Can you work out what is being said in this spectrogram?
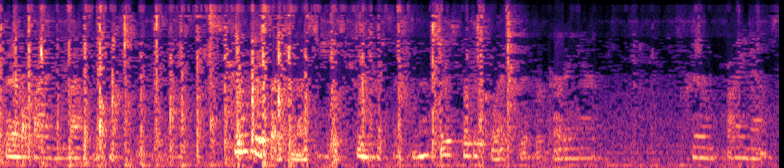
Clarifying messages. True precise messages, true precise messages for the collective regarding their career and finance.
